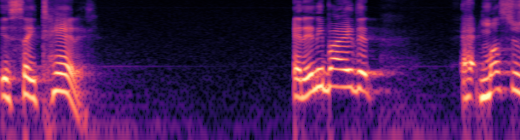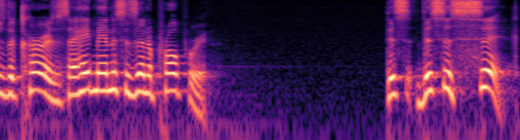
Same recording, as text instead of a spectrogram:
is satanic. And anybody that musters the courage to say, hey man, this is inappropriate. This, this is sick.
